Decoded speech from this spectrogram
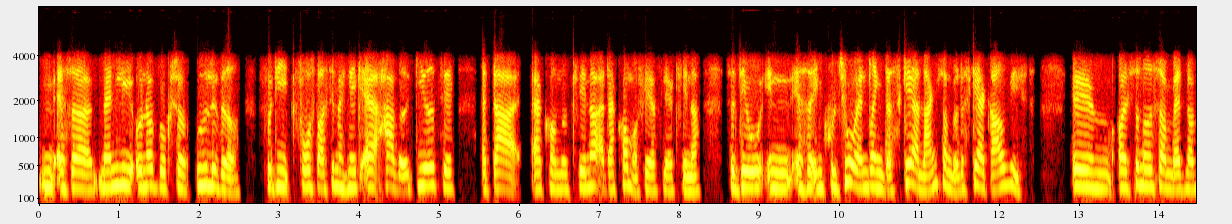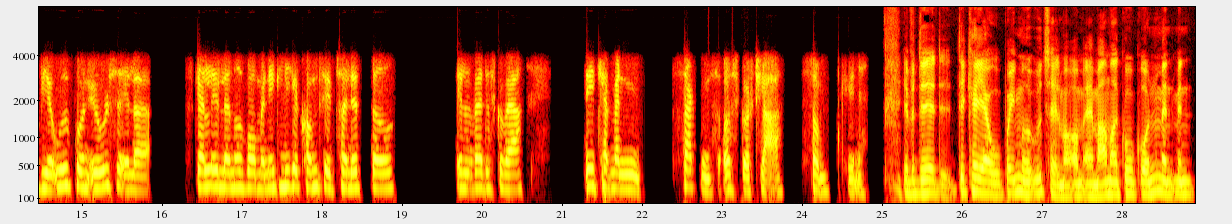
mm, altså, mandlige underbukser udleveret, fordi forsvaret simpelthen ikke er, har været gearet til, at der er kommet kvinder, at der kommer flere og flere kvinder. Så det er jo en, altså, en kulturændring, der sker langsomt, og der sker gradvist. Øhm, og sådan noget som, at når vi er ude på en øvelse, eller skal et eller andet, hvor man ikke lige kan komme til et toiletbad, eller hvad det skal være, det kan man sagtens også godt klare som kvinde. Ja, det, det, kan jeg jo på ingen måde udtale mig om af meget, meget gode grunde, men, men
